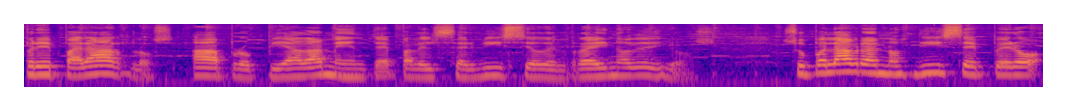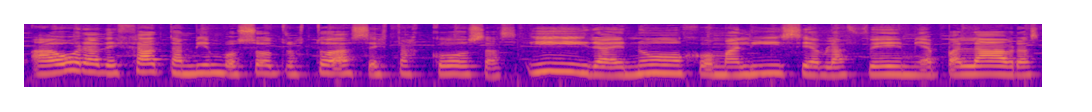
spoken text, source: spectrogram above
prepararlos apropiadamente para el servicio del reino de Dios. Su palabra nos dice, pero ahora dejad también vosotros todas estas cosas, ira, enojo, malicia, blasfemia, palabras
